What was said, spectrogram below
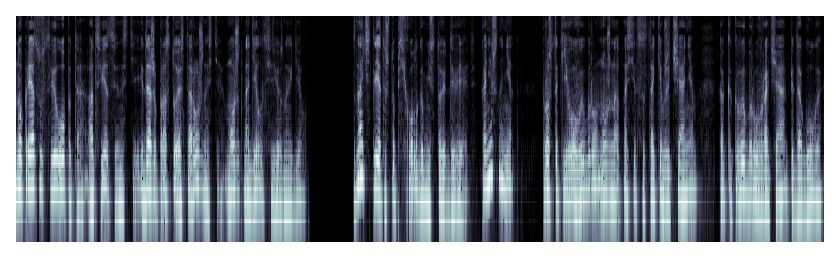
Но при отсутствии опыта, ответственности и даже простой осторожности может наделать серьезных дел. Значит ли это, что психологам не стоит доверять? Конечно, нет. Просто к его выбору нужно относиться с таким же чанием, как и к выбору врача, педагога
